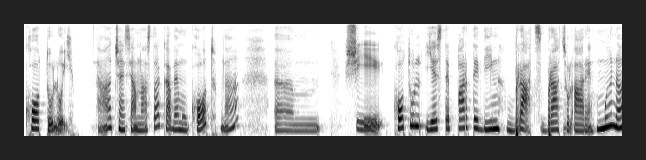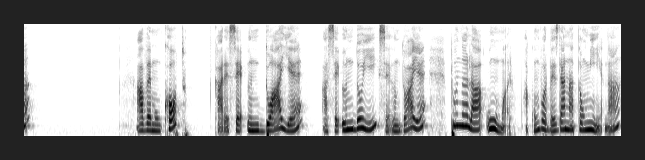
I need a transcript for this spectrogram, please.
cotului. Da? Ce înseamnă asta? Că avem un cot, da? Um, și cotul este parte din braț. Brațul are mână, avem un cot care se îndoaie, a se îndoi, se îndoaie până la umăr. Acum vorbesc de anatomie, da?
